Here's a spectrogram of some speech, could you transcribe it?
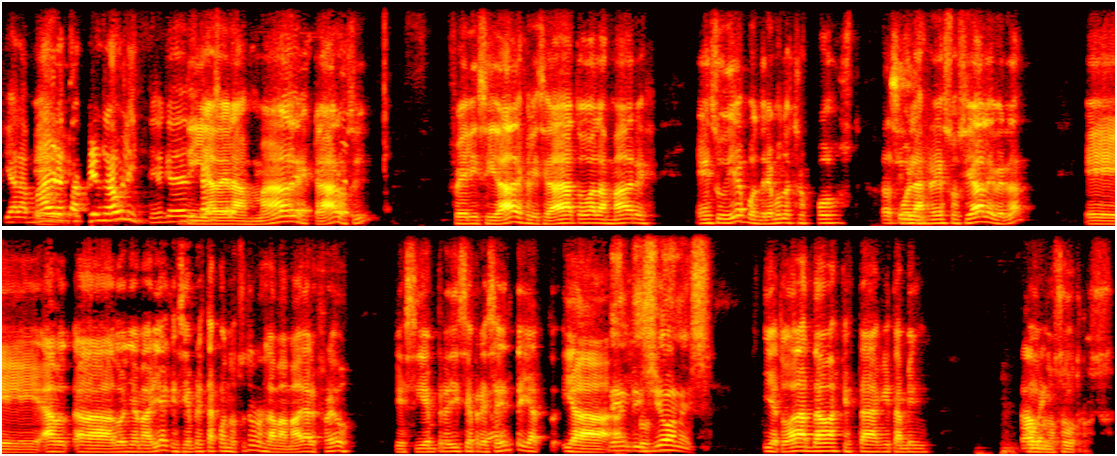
Y a las madres eh, también, Raúl. Tiene que Día de las madres, claro, sí. Felicidades, felicidades a todas las madres en su día. Pondremos nuestros posts por las redes sociales, ¿verdad? Eh, a, Doña María, que siempre está con nosotros, la mamá de Alfredo, que siempre dice presente y a, bendiciones y a todas las damas que están aquí también con nosotros.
